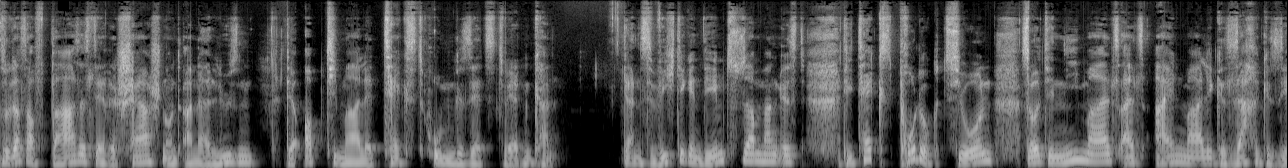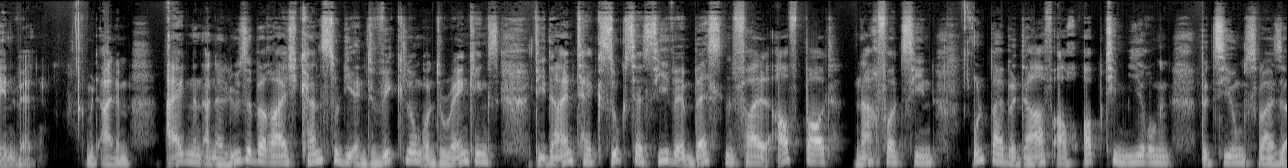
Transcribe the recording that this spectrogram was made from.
sodass auf Basis der Recherchen und Analysen der optimale Text umgesetzt werden kann. Ganz wichtig in dem Zusammenhang ist, die Textproduktion sollte niemals als einmalige Sache gesehen werden. Mit einem eigenen Analysebereich kannst du die Entwicklung und Rankings, die dein Text sukzessive im besten Fall aufbaut, nachvollziehen und bei Bedarf auch Optimierungen bzw.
